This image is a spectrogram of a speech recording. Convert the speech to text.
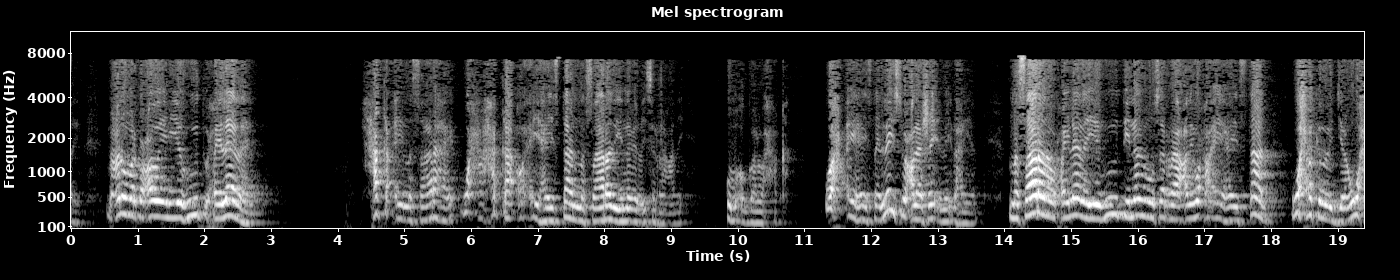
ayb macnuhu marka waxaa weya yahuud waxay leedahay xaqa ay nasaaraha waxa xaqa oo ay haystaan nasaaradii nabi ciise raacday uma ogolo wax xaqa wax ay haystaan laysuu calaa shayin bay dhahayaan nasaarana waxay leedahay yahuuddii nabi muuse raacday waxa ay haystaan waxba kama jiraan wax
